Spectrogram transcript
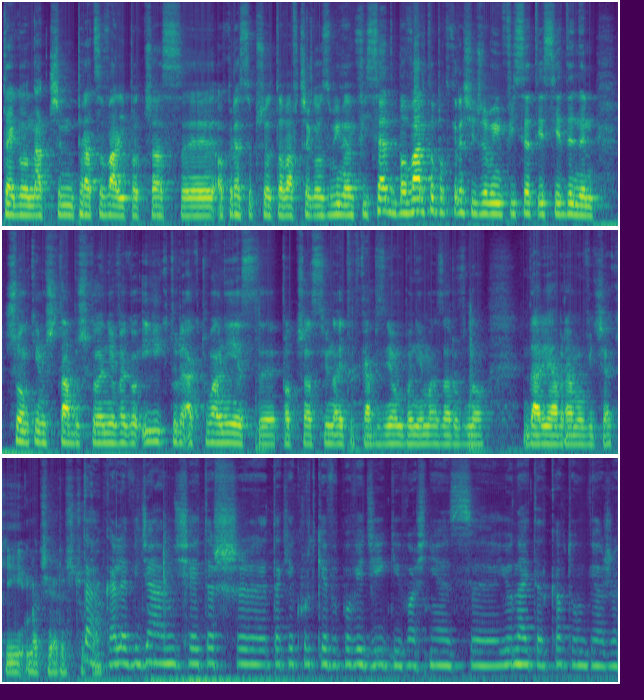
tego, nad czym pracowali podczas e, okresu przygotowawczego z Women Fiset, bo warto podkreślić, że Women Fiset jest jedynym członkiem sztabu szkoleniowego IGI, który aktualnie jest e, podczas United Cup z nią, bo nie ma zarówno Daria Abramowicz, jak i Macieja Ryszczuka. Tak, ale widziałam dzisiaj też y, takie krótkie wypowiedzi Igi właśnie z United Cup, to mówiła, że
